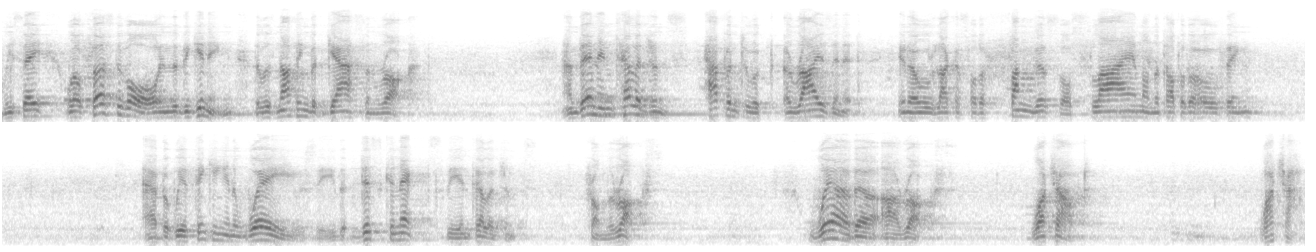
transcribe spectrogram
We say, well, first of all, in the beginning, there was nothing but gas and rock. And then intelligence happened to arise in it, you know, like a sort of fungus or slime on the top of the whole thing. Uh, but we're thinking in a way, you see, that disconnects the intelligence from the rocks. Where there are rocks, watch out. Watch out,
